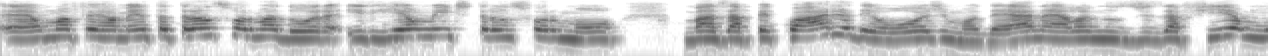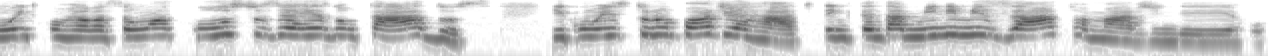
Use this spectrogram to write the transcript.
é uma ferramenta transformadora e realmente transformou. Mas a pecuária de hoje, moderna, ela nos desafia muito com relação a custos e a resultados. E com isso tu não pode errar, tu tem que tentar minimizar a tua margem de erro.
